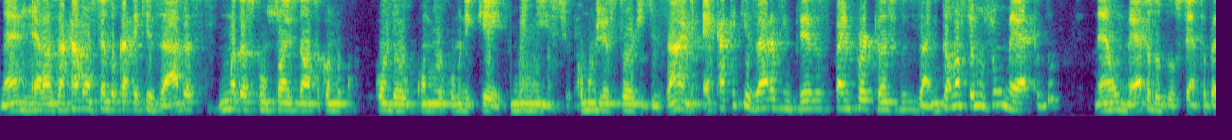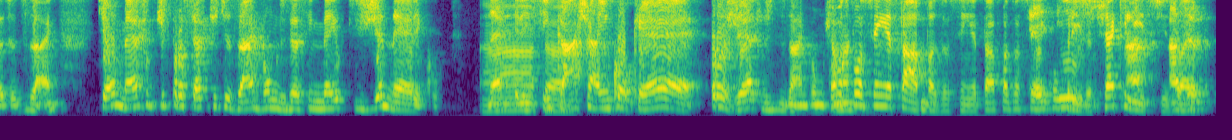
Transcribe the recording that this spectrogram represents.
né? Uhum. Elas acabam sendo catequizadas. Uma das funções nossa, como, quando eu, como eu comuniquei no início, como gestor de design, é catequizar as empresas para a importância do design. Então, nós temos um método né, um método do Centro Brasil Design, que é um método de processo de design, vamos dizer assim, meio que genérico. Né? Ah, Ele tá. se encaixa em qualquer projeto de design, vamos chamar Como se fossem assim. etapas, assim, etapas a serem é, cumpridas, checklists. A,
